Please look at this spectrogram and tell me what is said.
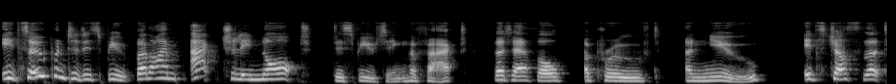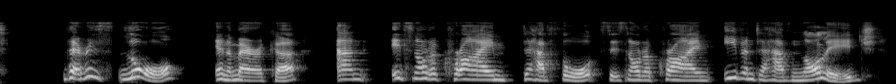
it's open to dispute, but I'm actually not disputing the fact that Ethel approved and knew. It's just that there is law in America and it's not a crime to have thoughts. It's not a crime even to have knowledge.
